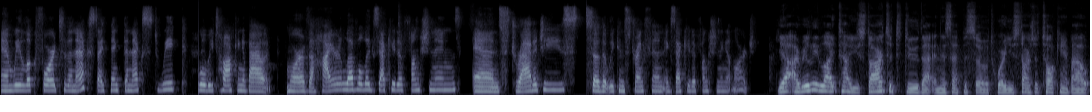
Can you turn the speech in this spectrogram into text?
And we look forward to the next. I think the next week we'll be talking about more of the higher level executive functionings and strategies so that we can strengthen executive functioning at large. Yeah, I really liked how you started to do that in this episode, where you started talking about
